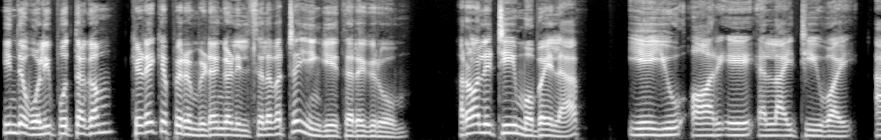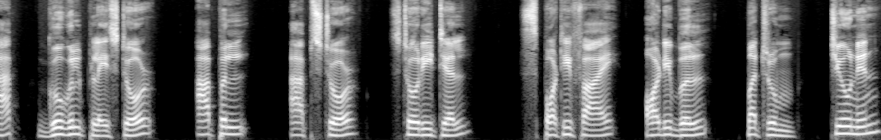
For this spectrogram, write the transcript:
இந்த ஒலி புத்தகம் கிடைக்கப்பெறும் இடங்களில் சிலவற்றை இங்கே தருகிறோம். அராலிட்டி மொபைல் ஆப் ஏயுஆர்ஏஎல்ஐடிஒய் ஆப் கூகுள் பிளே ஸ்டோர் ஆப்பிள் ஆப் ஸ்டோர் ஸ்டோரிடெல் ஸ்பாட்டிஃபை ஆடிபிள் மற்றும் டியூனின்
